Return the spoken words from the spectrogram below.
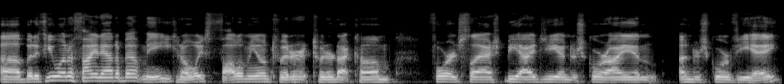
Uh, but if you want to find out about me, you can always follow me on Twitter at twitter.com forward slash BIG underscore IN underscore VA.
